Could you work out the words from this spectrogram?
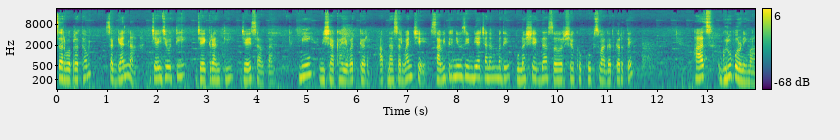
सर्वप्रथम सगळ्यांना जय ज्योती जय क्रांती जय सावता. मी विशाखा यवतकर आपणा सर्वांचे सावित्री न्यूज इंडिया चॅनलमध्ये पुनश्च एकदा सहर्ष खूप खूप स्वागत करते. आज गुरुपौर्णिमा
